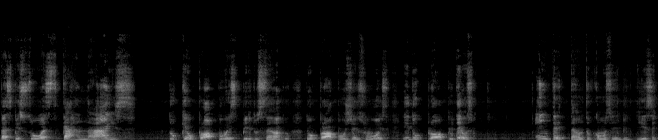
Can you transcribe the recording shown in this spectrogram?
das pessoas carnais do que o próprio Espírito Santo, do próprio Jesus e do próprio Deus. Entretanto, como se disse,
